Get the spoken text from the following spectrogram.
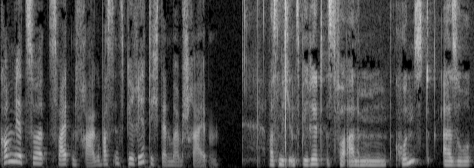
Kommen wir zur zweiten Frage. Was inspiriert dich denn beim Schreiben? Was mich inspiriert, ist vor allem Kunst, also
